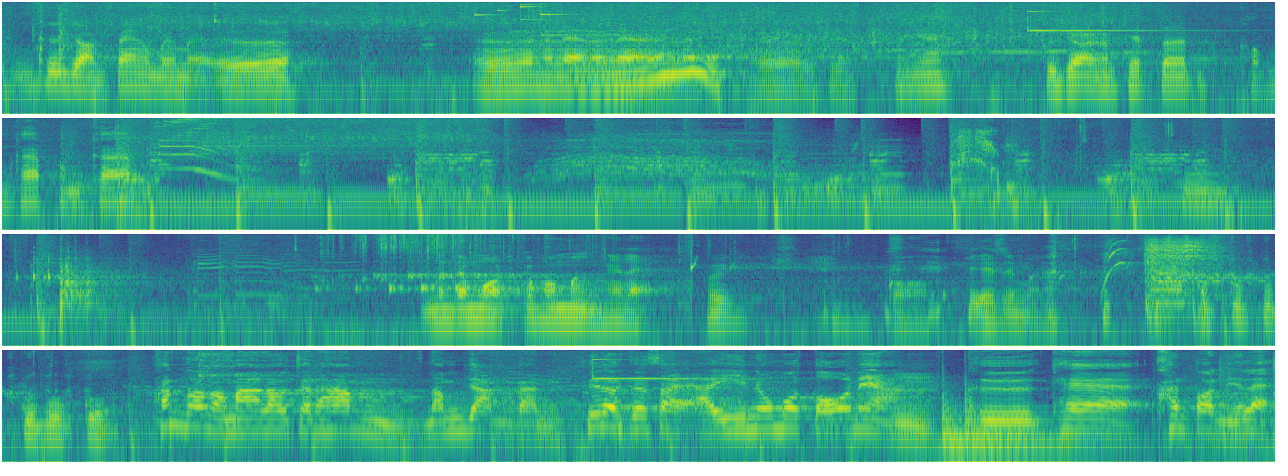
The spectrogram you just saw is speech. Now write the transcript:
ๆจะหย่อนแป้งลงไปไหมเออ เออนั่นแหละนั่นแหละ นั่นแหละ เออ โอเคเป็นไงสุดยอดครับเชฟเติร์ดขอบคุณครับ ขอบคุณครับ มันจะหมดก็เพราะมึงนี่แหละ เฮ้ยกรอบเอสมากุบกุบกุบกุบกุบขั้นตอนต่อมาเราจะทำน้ำยำกัน ที่เราจะใส่ไอโนโมโตะเนี่ยอืมคือแค่ขั้นตอนนี้แหละ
